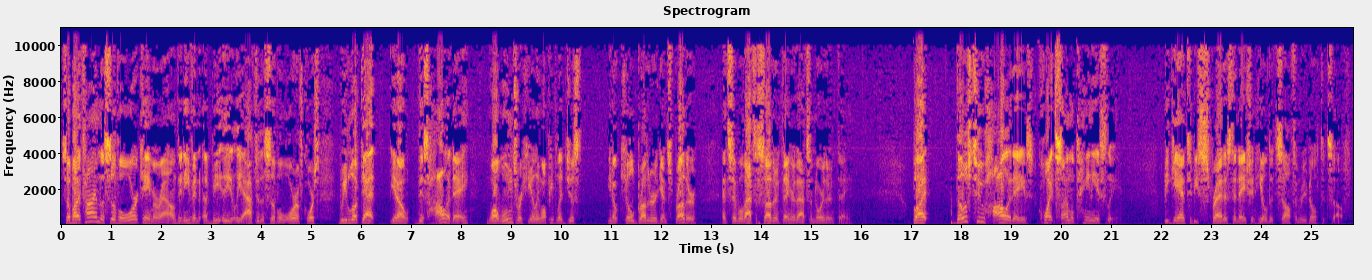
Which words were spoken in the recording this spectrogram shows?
So by the time the Civil War came around, and even immediately after the Civil War, of course, we looked at you know this holiday while wounds were healing, while people had just you know killed brother against brother, and said, well, that's a Southern thing or that's a Northern thing. But those two holidays, quite simultaneously, began to be spread as the nation healed itself and rebuilt itself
